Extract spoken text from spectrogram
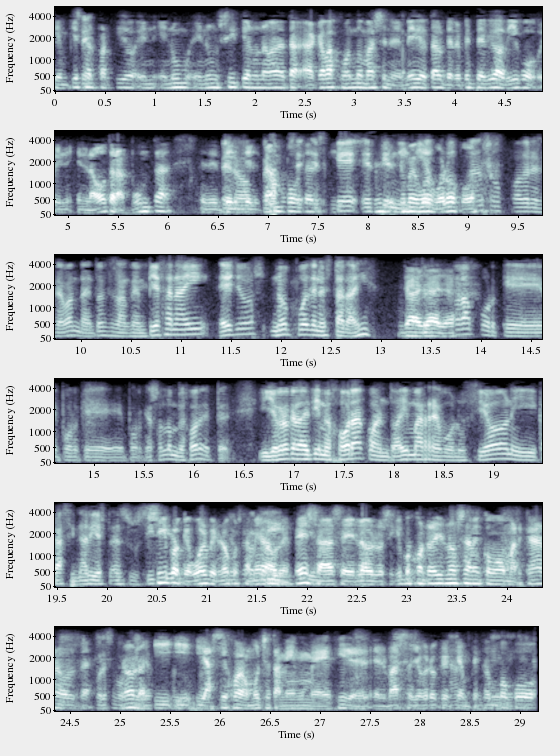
que empieza el partido en, en, un, en un sitio, en una acaba jugando más en el medio, tal, de repente veo a Diego en, en la otra punta del, del campo. es que, es que, me vuelvo loco. son jugadores de banda, entonces aunque empiezan ahí, ellos no pueden estar ahí Ya, ya, ya. Porque, porque, porque son los mejores. Y yo creo que la Leti mejora cuando hay más revolución y casi nadie está en su sitio. Sí, porque vuelven locos también a las defensas. Eh, los, equipos contrarios no saben cómo marcar. y, así juega mucho también, me decir, el, el Barça. Yo creo que, que empezó un poco.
